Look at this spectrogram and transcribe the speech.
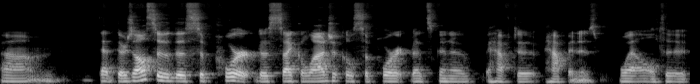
um, that there's also the support, the psychological support that's going to have to happen as well to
